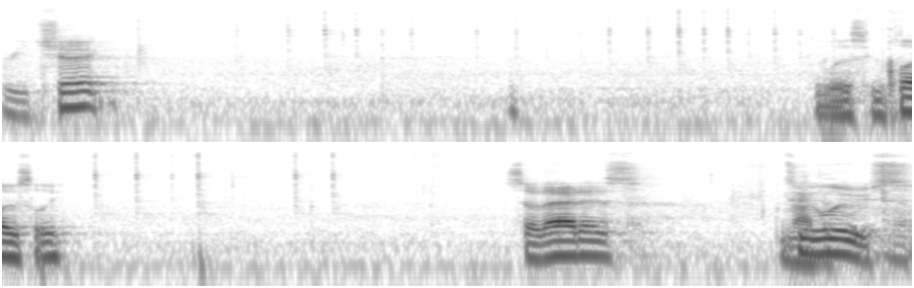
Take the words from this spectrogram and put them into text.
Recheck. Listen closely. So that is too Not loose.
